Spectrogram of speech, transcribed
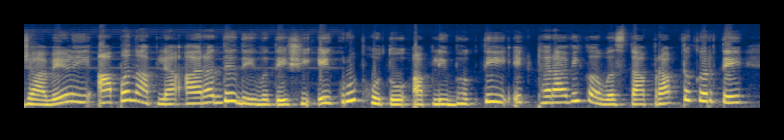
ज्यावेळी आपण आपल्या आराध्य देवतेशी एकरूप होतो आपली भक्ती एक ठराविक अवस्था प्राप्त करते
